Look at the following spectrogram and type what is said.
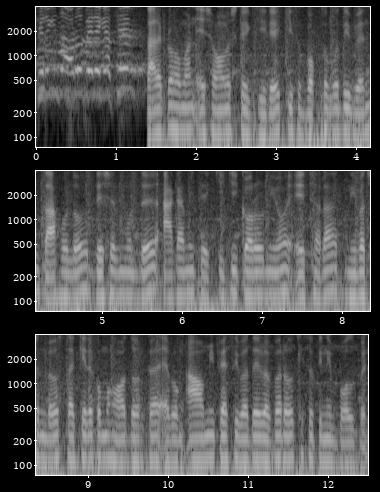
সেটা কিন্তু আরও বেড়ে গেছে। তারেক রহমান এই সমাবেশকে ঘিরে কিছু বক্তব্য দিবেন। তা হলো, দেশের মধ্যে আগামীতে কি কি করণীয়, এছাড়া নির্বাচন ব্যবস্থা কীরকম হওয়া দরকার এবং আওয়ামী ফ্যাসিবাদের ব্যাপারেও কিছু তিনি বলবেন।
